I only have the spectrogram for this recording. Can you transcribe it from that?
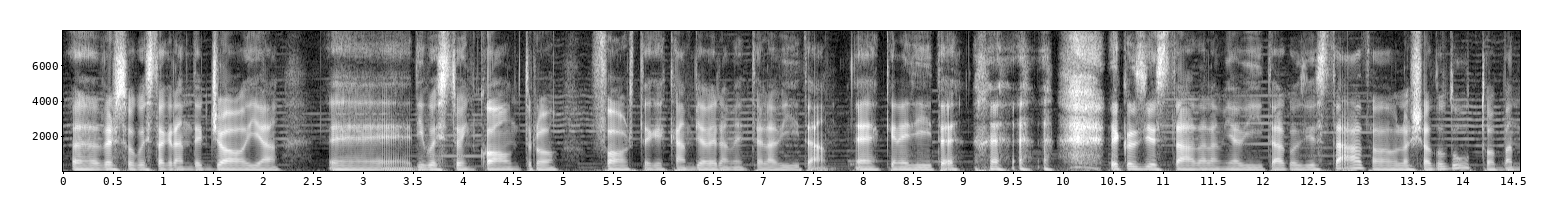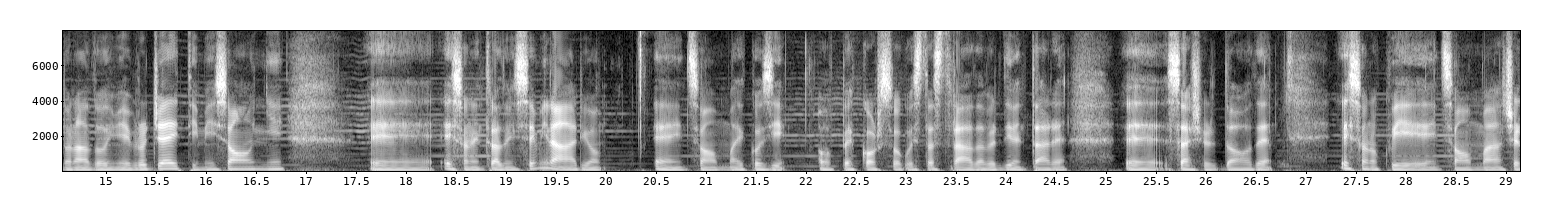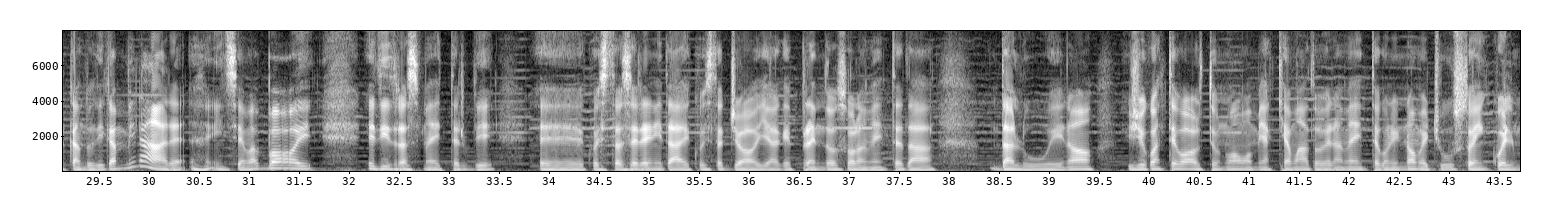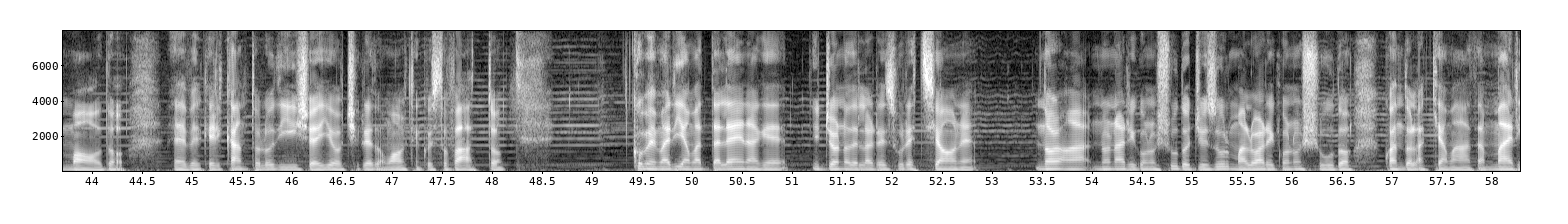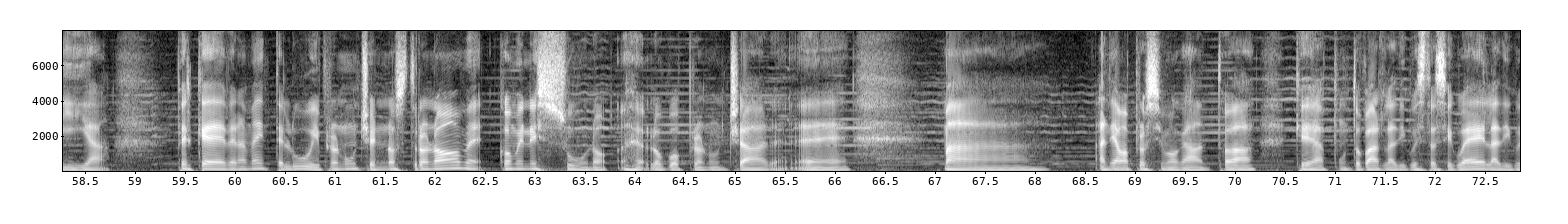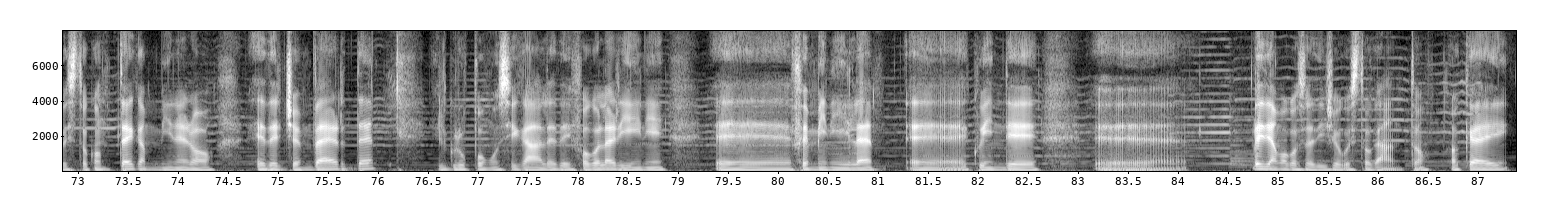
eh, verso questa grande gioia eh, di questo incontro forte che cambia veramente la vita. Eh, che ne dite? e così è stata la mia vita, così è stata, ho lasciato tutto, ho abbandonato i miei progetti, i miei sogni e, e sono entrato in seminario. E insomma è così. Ho percorso questa strada per diventare eh, sacerdote. E sono qui insomma cercando di camminare insieme a voi e di trasmettervi eh, questa serenità e questa gioia che prendo solamente da, da lui no? dice quante volte un uomo mi ha chiamato veramente con il nome giusto e in quel modo? Eh, perché il canto lo dice, io ci credo molto in questo fatto, come Maria Maddalena che il giorno della resurrezione non ha, non ha riconosciuto Gesù, ma lo ha riconosciuto quando l'ha chiamata Maria perché veramente lui pronuncia il nostro nome come nessuno eh, lo può pronunciare. Eh, ma andiamo al prossimo canto, va? che appunto parla di questa sequela, di questo Con te camminerò ed è Gen Verde, il gruppo musicale dei Fogolarini eh, femminile. Eh, quindi eh, vediamo cosa dice questo canto, ok?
